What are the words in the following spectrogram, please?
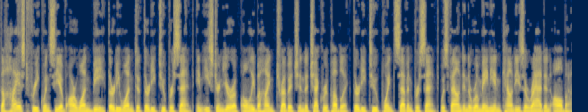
The highest frequency of R1b 31 to 32% in Eastern Europe only behind Trebich in the Czech Republic 32.7% was found in the Romanian counties Arad and Alba,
